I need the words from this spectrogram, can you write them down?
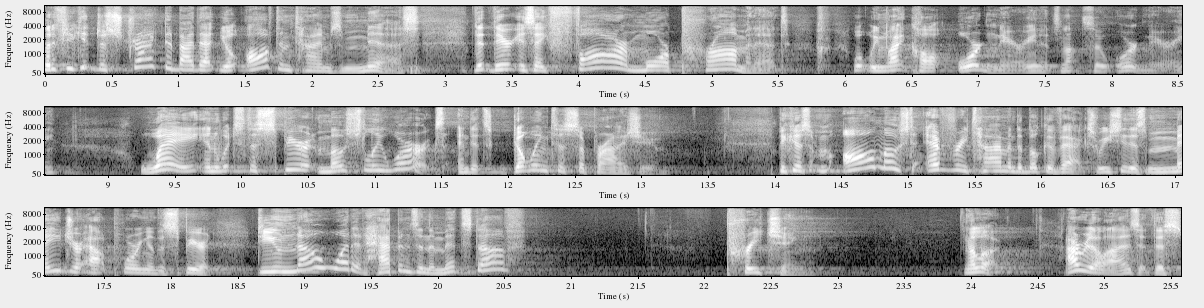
but if you get distracted by that, you'll oftentimes miss that there is a far more prominent, what we might call ordinary, and it's not so ordinary, way in which the Spirit mostly works, and it's going to surprise you. Because almost every time in the book of Acts where you see this major outpouring of the Spirit, do you know what it happens in the midst of? Preaching. Now, look, I realize that this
